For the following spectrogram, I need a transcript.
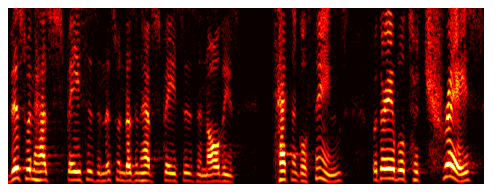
this one has spaces, and this one doesn't have spaces, and all these technical things. But they're able to trace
